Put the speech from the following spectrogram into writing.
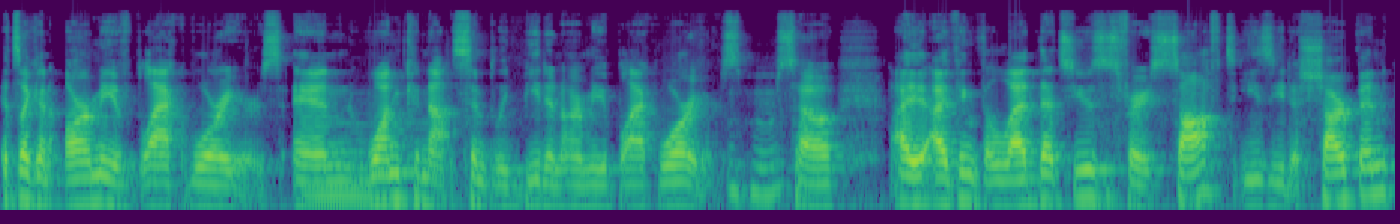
it's like an army of black warriors, and one cannot simply beat an army of black warriors. So I, I think the lead that's used is very soft, easy to sharpen.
